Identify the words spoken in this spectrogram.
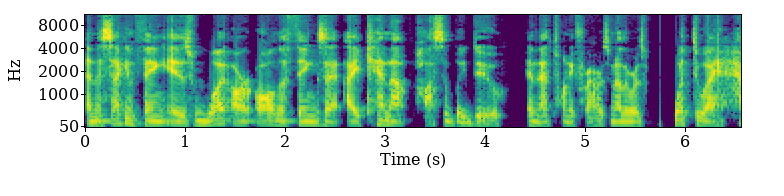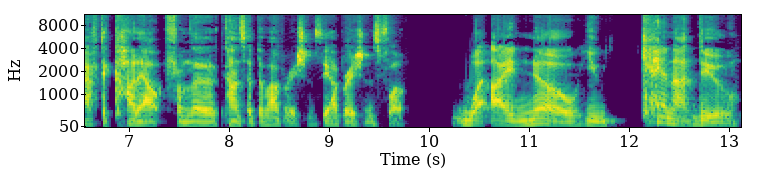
And the second thing is what are all the things that I cannot possibly do in that 24 hours? In other words, what do I have to cut out from the concept of operations, the operations flow? What I know you cannot do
